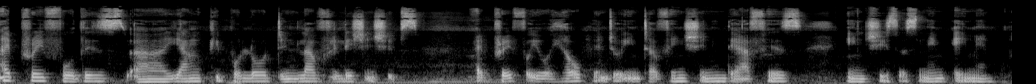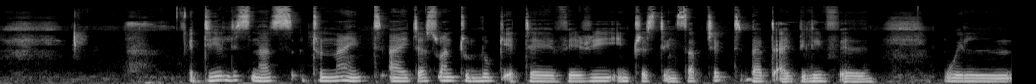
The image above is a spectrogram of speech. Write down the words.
I pray for these uh, young people, Lord, in love relationships. I pray for your help and your intervention in their affairs. In Jesus' name, amen. Dear listeners, tonight I just want to look at a very interesting subject that I believe uh, will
